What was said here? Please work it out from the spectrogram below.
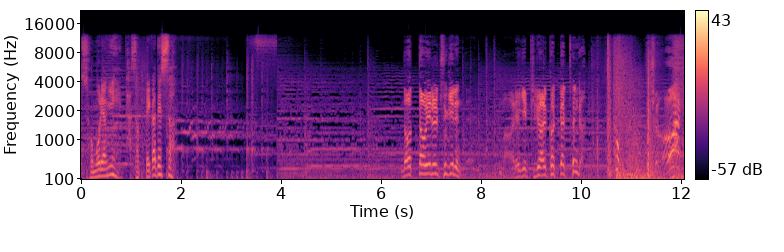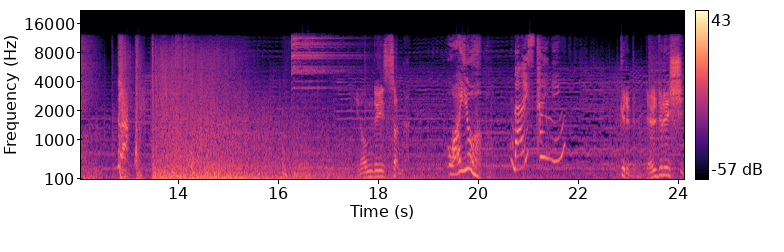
소모량이 다섯 배가 됐어. 너 따위를 죽이는데 마력이 필요할 것 같은가? 어, 좋아! 이놈도 있었나? 와요. 나이스 타이밍. 그러면 신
